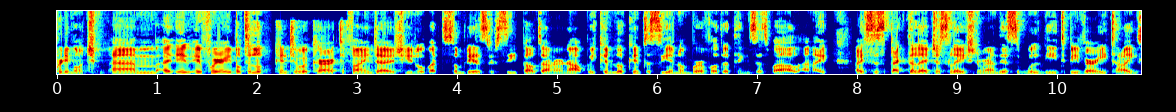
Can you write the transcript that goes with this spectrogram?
Pretty much. Um, if we're able to look into a car to find out, you know, whether somebody has their seatbelt on or not, we can look into see a number of other things as well. And I, I suspect the legislation around this will need to be very tight.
